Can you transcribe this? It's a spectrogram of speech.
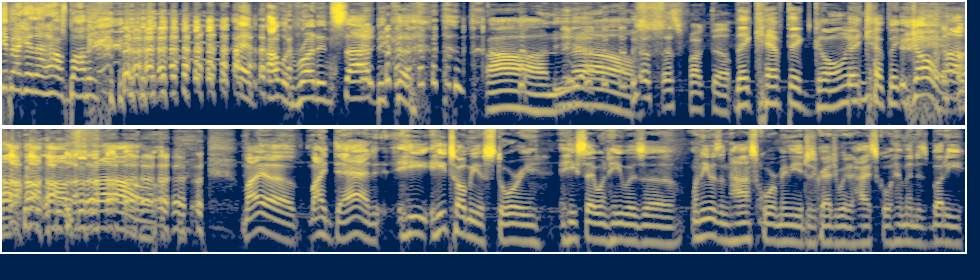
Get back in that house, Bobby. and I would run inside because Oh no! That's fucked up. They kept it going. they kept it going. bro. Oh, bro. My uh my dad he he told me a story. He said when he was uh when he was in high school or maybe he just graduated high school, him and his buddy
